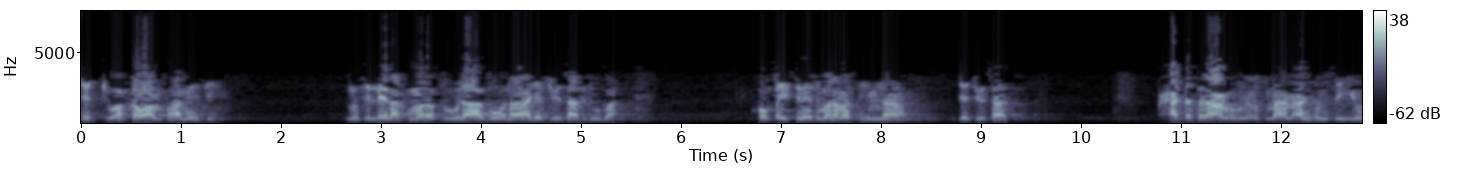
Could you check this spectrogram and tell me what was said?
jechuu akka waan faameeti nutilleen akkuma rasuulaa goonaa jechuu isaati duuba kobxeeysineetuma namatti himnaa jechuu isaati حدثنا عمرو بن عثمان الهمسي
